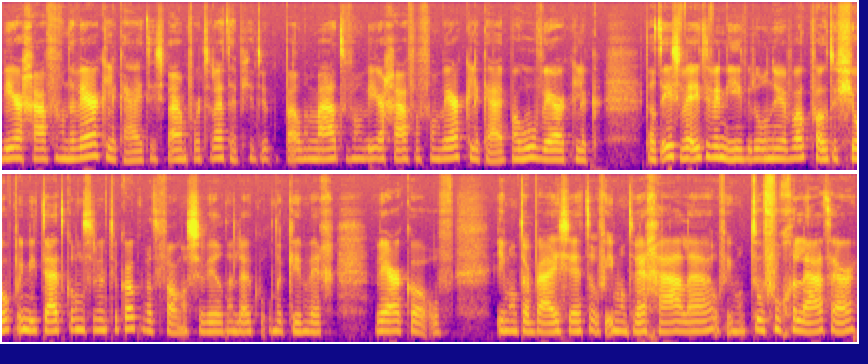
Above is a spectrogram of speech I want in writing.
weergave van de werkelijkheid is. Bij een portret heb je natuurlijk een bepaalde mate van weergave van werkelijkheid. Maar hoe werkelijk dat is, weten we niet. Ik bedoel, nu hebben we ook Photoshop. In die tijd konden ze er natuurlijk ook wat van. Als ze wilden een leuke onderkin wegwerken. Of iemand erbij zetten. Of iemand weghalen. Of iemand toevoegen later.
